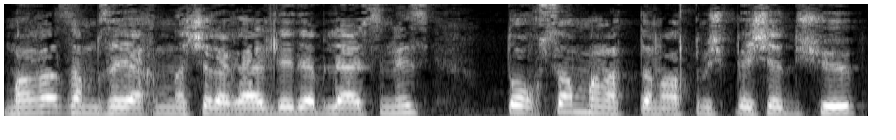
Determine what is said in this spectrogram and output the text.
mağazamıza yaxınlaşaraq əldə edə bilərsiniz. 90 manatdan 65-ə düşüb.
